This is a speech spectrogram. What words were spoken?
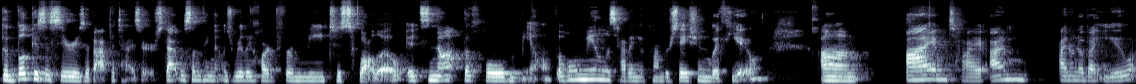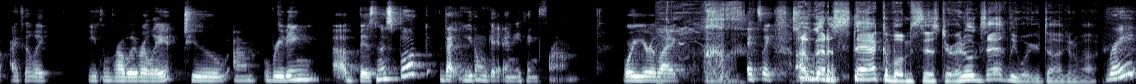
the book is a series of appetizers. That was something that was really hard for me to swallow. It's not the whole meal. The whole meal is having a conversation with you. Um, I'm tired. I'm, I don't know about you. I feel like you can probably relate to um, reading a business book that you don't get anything from where you're like, it's like, i I've got a stack of them, sister. I know exactly what you're talking about. Right?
